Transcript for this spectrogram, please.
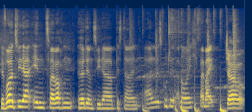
Wir freuen uns wieder. In zwei Wochen hört ihr uns wieder. Bis dahin, alles Gute an euch. Bye, bye. Ciao.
